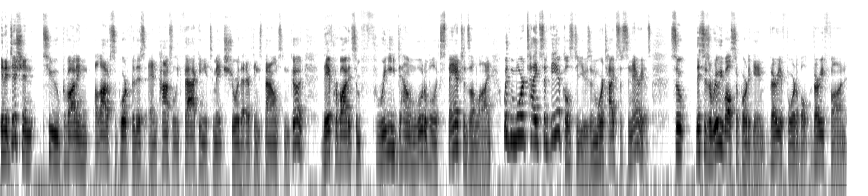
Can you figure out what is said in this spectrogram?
In addition to providing a lot of support for this and constantly facking it to make sure that everything's balanced and good, they've provided some free downloadable expansions online with more types of vehicles to use and more types of scenarios. So, this is a really well supported game, very affordable, very fun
